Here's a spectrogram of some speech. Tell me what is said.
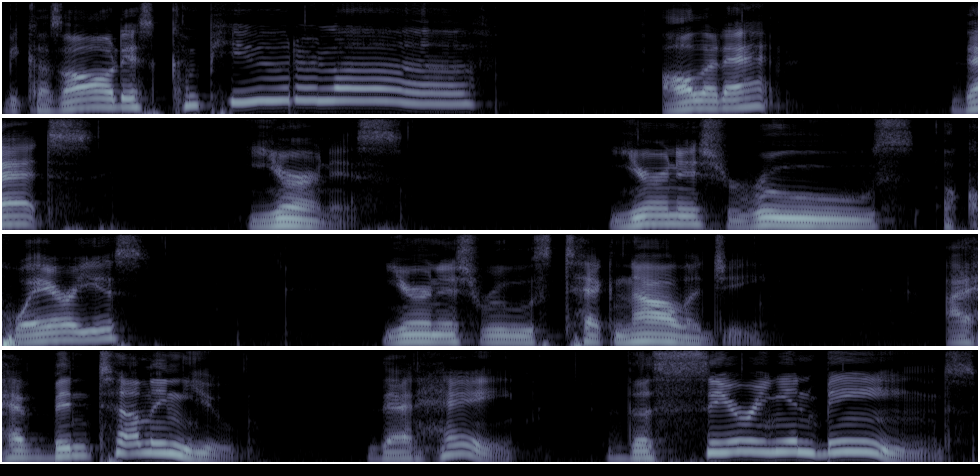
because all this computer love, all of that, that's Uranus. Uranus rules Aquarius. Uranus rules technology. I have been telling you that, hey, the Sirian beings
